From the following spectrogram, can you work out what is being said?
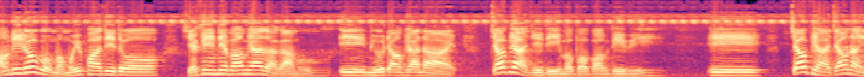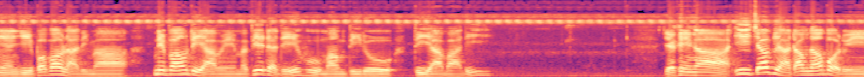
မောင်တီတို့ကိုမမွေးဖွားသေးသောရခင်နှစ်ပေါင်းများစွာကမူအေးမျိုးတောင်ဖျား၌ကြောက်ဖြာကြီးသည်မပေါ်ပေါက်သေးပေအေးကြောက်ဖြာကြောင်းနိုင်ရန်ကြီးပေါ်ပေါက်လာသည်မှာနှစ်ပေါင်းတရာပင်မပြည့်တတ်သေးဟုမောင်တီတို့သိရပါသည်ရခင်ကဤကြောက်ဖြာတောင်တောင်ပေါ်တွင်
